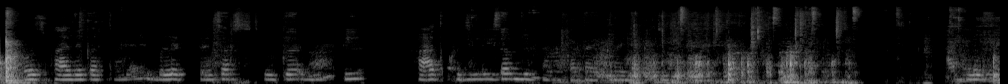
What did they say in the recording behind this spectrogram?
बहुत फ़ायदे करता है। ब्लड प्रेशर शुगर बीपी खाद, खुजली सब में फ़ायदा करता है आप लोग भी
